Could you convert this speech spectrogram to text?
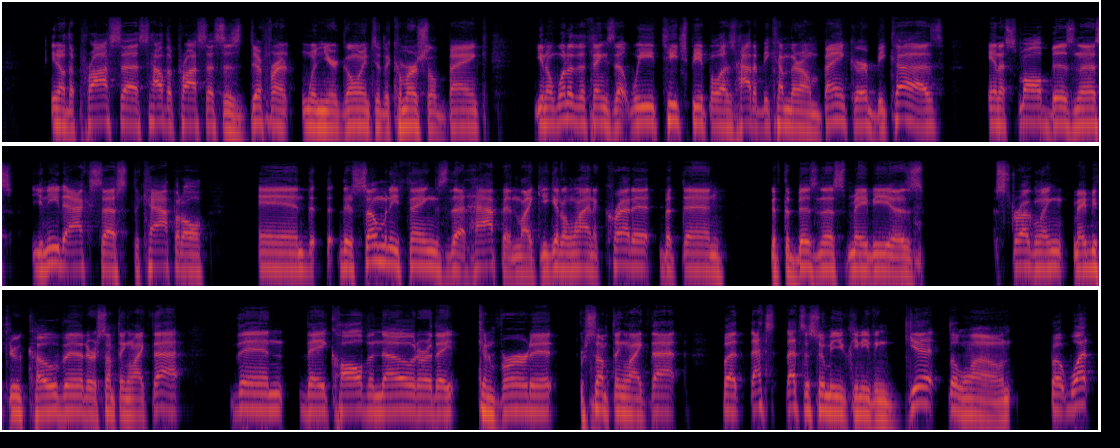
you know the process how the process is different when you're going to the commercial bank you know one of the things that we teach people is how to become their own banker because in a small business you need access to capital. And there's so many things that happen like you get a line of credit but then if the business maybe is struggling maybe through covid or something like that then they call the note or they convert it or something like that. But that's that's assuming you can even get the loan. But what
